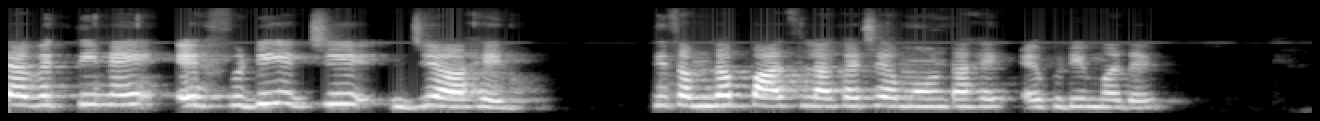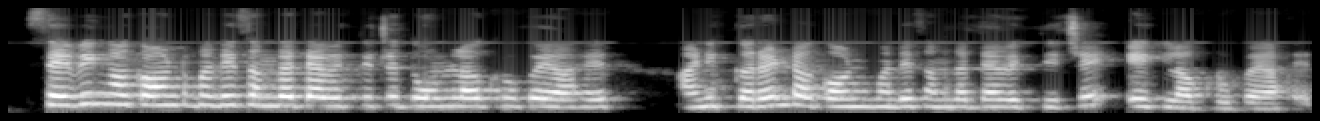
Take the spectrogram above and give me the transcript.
त्या व्यक्तीने एफ डी ची जी आहे ती समजा पाच लाखाची अमाऊंट आहे एफ डी मध्ये. सेव्हिंग अकाउंटमध्ये समजा त्या व्यक्तीचे दोन लाख रुपये आहेत आणि करंट अकाउंटमध्ये समजा त्या व्यक्तीचे एक लाख रुपये आहेत.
